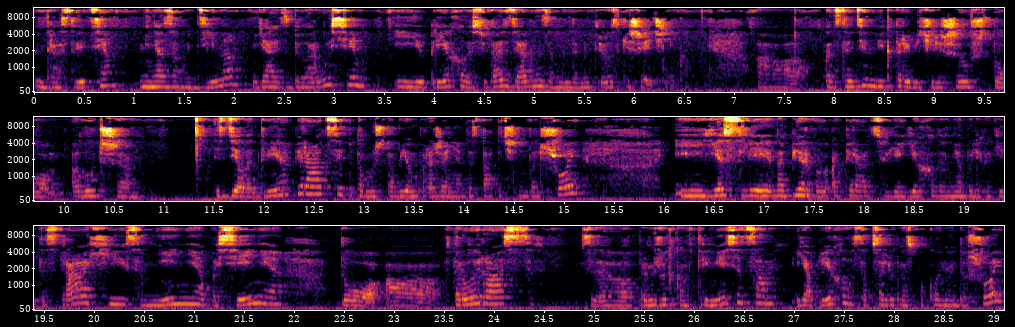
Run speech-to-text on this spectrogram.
Здравствуйте, меня зовут Дина, я из Беларуси и приехала сюда с диагнозом эндометриоз кишечника. А, Константин Викторович решил, что лучше сделать две операции, потому что объем поражения достаточно большой. И если на первую операцию я ехала, у меня были какие-то страхи, сомнения, опасения, то а, второй раз с э, промежутком в три месяца я приехала с абсолютно спокойной душой,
